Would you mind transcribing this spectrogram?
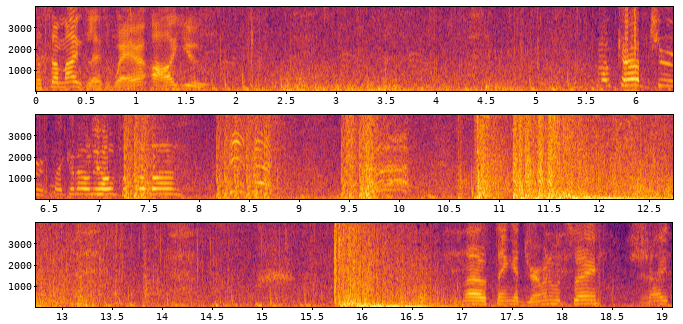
Officer Mindless, where are you? No capture! I can only hold for so long! Isn't that a thing a German would say? Shite.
